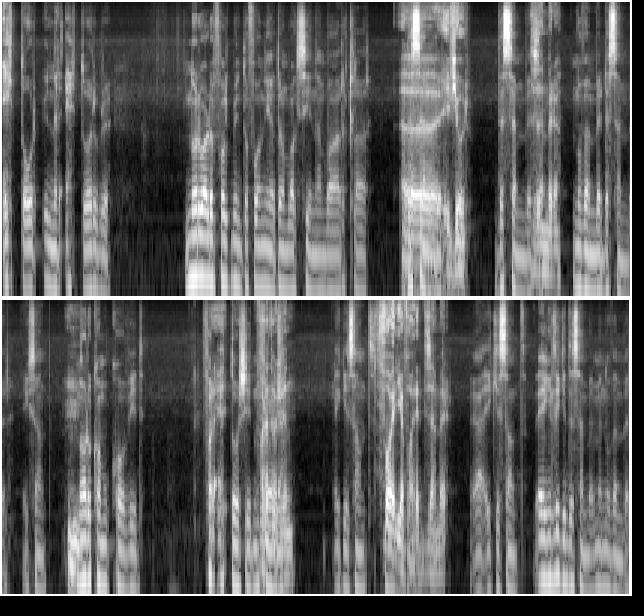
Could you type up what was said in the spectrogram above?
ett år. Under ett år, bror. Når var det folk begynte å få nyheter om vaksinen var klar? Eh, I fjor. Desember. Desember, ja. November, desember. Ikke sant? Når kom covid? For ett år siden. For ett år siden. Ikke sant? Forrige, forrige desember. Ja, ikke sant. Egentlig ikke desember, men november.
